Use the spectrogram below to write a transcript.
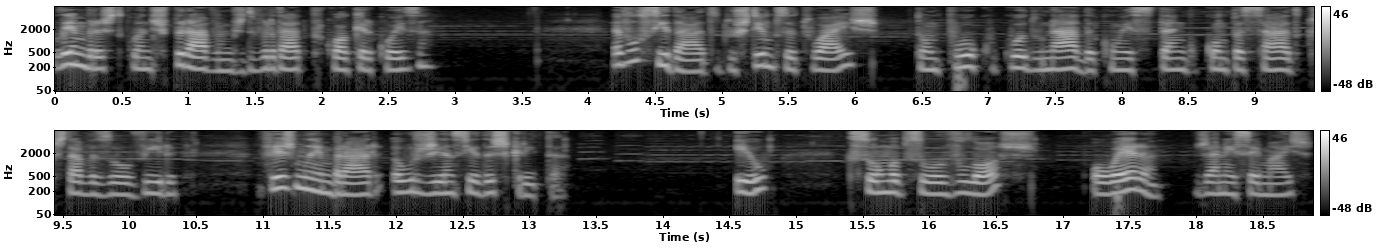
Lembras-te quando esperávamos de verdade por qualquer coisa? A velocidade dos tempos atuais, tão pouco coadunada com esse tango compassado que estavas a ouvir, fez-me lembrar a urgência da escrita. Eu, que sou uma pessoa veloz, ou era, já nem sei mais,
